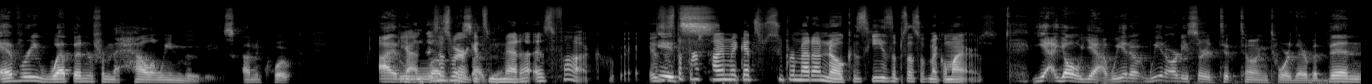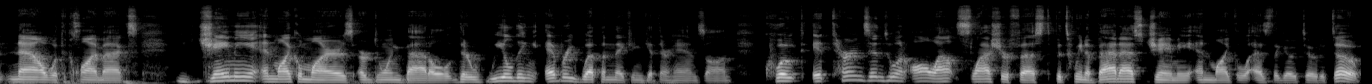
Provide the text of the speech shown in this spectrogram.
every weapon from the Halloween movies, unquote. I yeah, this is where it gets idea. meta as fuck. Is this the first time it gets super meta? No, because he's obsessed with Michael Myers. Yeah, oh yeah, we had we had already started tiptoeing toward there, but then now with the climax, Jamie and Michael Myers are doing battle. They're wielding every weapon they can get their hands on. "Quote: It turns into an all-out slasher fest between a badass Jamie and Michael as they go toe to toe.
